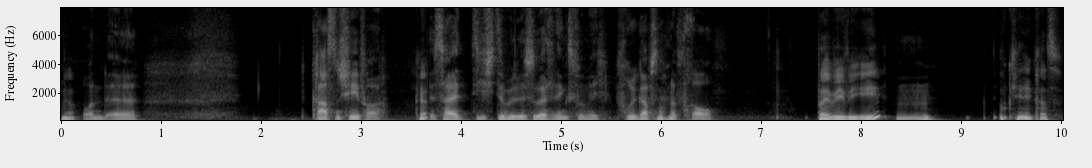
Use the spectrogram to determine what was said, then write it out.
Ja. Und äh, Carsten Schäfer Okay. ist halt die Stimme des Wrestlings für mich. Früher gab es noch eine Frau. Bei WWE? Mhm. Okay, krass.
